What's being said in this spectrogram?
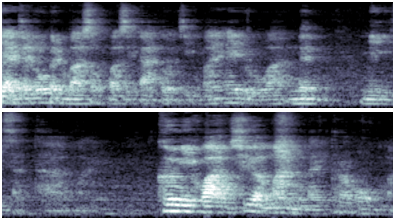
อยากจะรู้เป็นอุบาสกบาสิกาตัวจริงไหมให้ดูว่าหนึ่งมีศรัทธาไหมคือมีความเชื่อมั่นในพระองค์ไหม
